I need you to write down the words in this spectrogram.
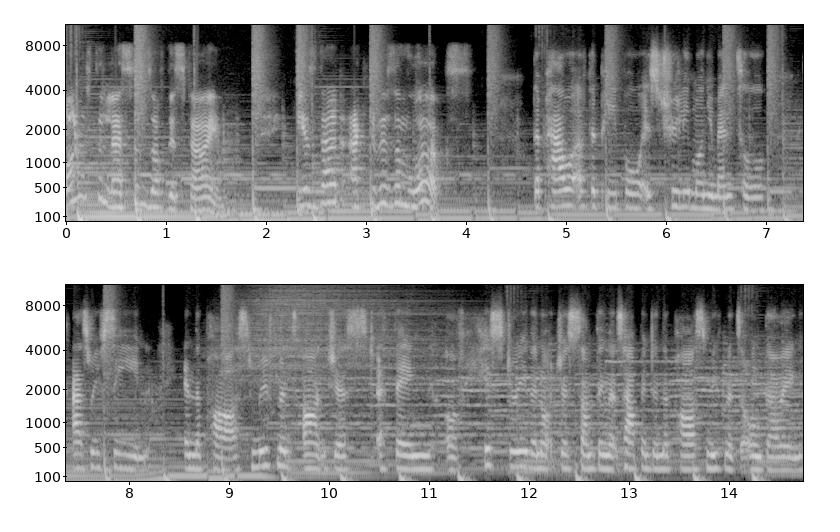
one of the lessons of this time is that activism works. The power of the people is truly monumental, as we've seen in the past. Movements aren't just a thing of history, they're not just something that's happened in the past, movements are ongoing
